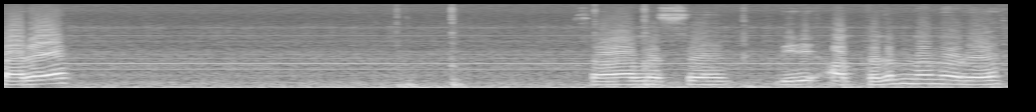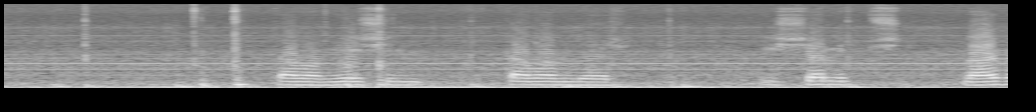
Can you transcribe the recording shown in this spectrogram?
Sarı. Sağ olasın. Biri atladım lan oraya. Tamam yeşil. Tamamdır. İşlem bitmiş lan.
